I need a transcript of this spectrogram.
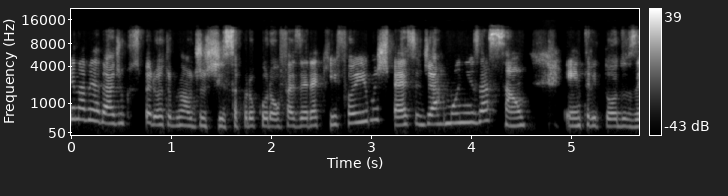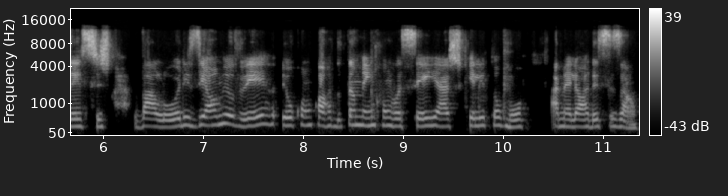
e na verdade o que o Superior Tribunal de Justiça procurou fazer aqui foi uma espécie de harmonização entre todos esses valores, e ao meu ver, eu concordo também com você e acho que ele tomou a melhor decisão.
